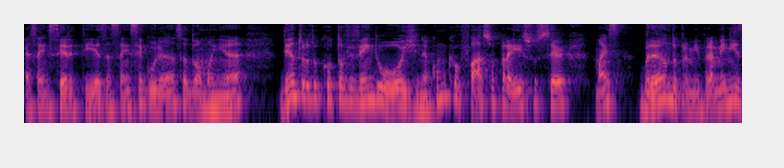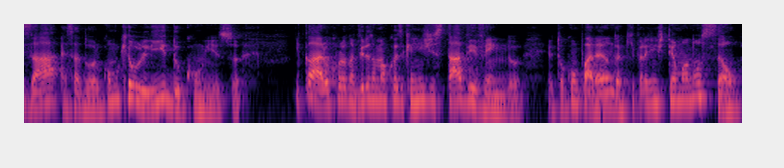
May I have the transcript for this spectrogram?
Essa incerteza, essa insegurança do amanhã dentro do que eu estou vivendo hoje, né? Como que eu faço para isso ser mais brando para mim, para amenizar essa dor? Como que eu lido com isso? E claro, o coronavírus é uma coisa que a gente está vivendo. Eu estou comparando aqui para a gente ter uma noção.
